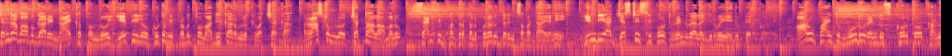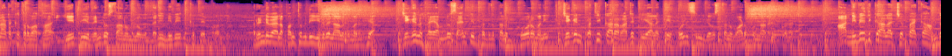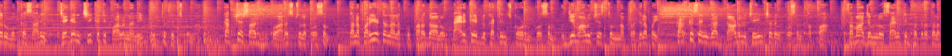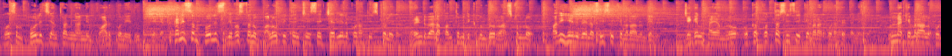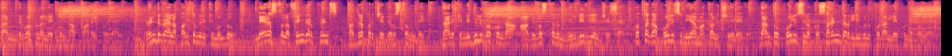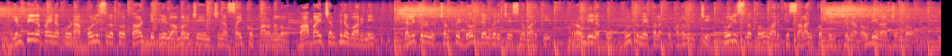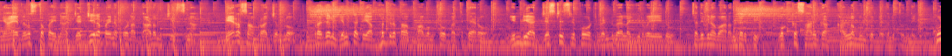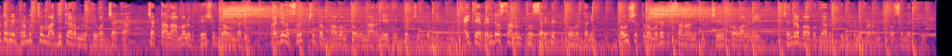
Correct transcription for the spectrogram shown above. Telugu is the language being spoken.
చంద్రబాబు గారి నాయకత్వంలో ఏపీలో కూటమి ప్రభుత్వం అధికారంలోకి వచ్చాక రాష్ట్రంలో చట్టాల అమలు శాంతి భద్రతలు పునరుద్ధరించబడ్డాయని ఇండియా జస్టిస్ రిపోర్ట్ రెండు వేల ఇరవై ఐదు పేర్కొంది. ఆరు పాయింట్ మూడు రెండు స్కోర్తో కర్ణాటక తర్వాత ఏపీ రెండో స్థానంలో ఉందని నివేదిక పేర్కొంది. రెండు వేల పంతొమ్మిది ఇరవై నాలుగు మధ్య జగన్ హయాంలో శాంతి భద్రతలు ఘోరమని జగన్ ప్రతీకార రాజకీయాలకే పోలీసింగ్ వ్యవస్థను వాడుకున్నాడని కూడా చెప్పింది. ఆ నివేదిక అలా చెప్పాక అందరూ ఒక్కసారి జగన్ చీకటి పాలనని గుర్తు తెచ్చుకున్నారు. కక్ష సాధింపు అరెస్టుల కోసం తన పర్యటనలకు పరదాలు బ్యారికేడ్లు కట్టించుకోవడం కోసం ఉద్యమాలు చేస్తున్న ప్రజలపై కర్కశంగా దాడులు చేయించడం కోసం తప్ప సమాజంలో శాంతి భద్రతల కోసం పోలీస్ యంత్రాంగాన్ని వాడుకోలేదు జగన్. కనీసం పోలీస్ వ్యవస్థను బలోపేతం చేసే చర్యలు కూడా తీసుకోలేదు. రెండు వేల పంతొమ్మిదికి ముందు రాష్ట్రంలో పదిహేను వేల సీసీ కెమెరాలుండేవి. జగన్ హయాంలో ఒక కొత్త సీసీ కెమెరా కూడా పెట్టలేదు. ఉన్న కెమెరాలు కూడా నిర్వహణ లేకుండా పాడైపోయాయి. రెండు వేల పంతొమ్మిదికి ముందు నేరస్తుల ఫింగర్ ప్రింట్స్ భద్రపరిచే వ్యవస్థ ఉండేది. దానికి నిధులివ్వకుండా ఆ వ్యవస్థను నిర్వీర్యం చేశాడు. కొత్తగా పోలీసు నియామకాలు చేయలేదు. దాంతో పోలీసులకు సరెండర్ లీవులు కూడా లేకుండా పోయాయి. ఎంపీల పైన కూడా పోలీసులతో థర్డ్ డిగ్రీలు అమలు చేయించిన సైకో పాలనలో బాబాయ్ చంపిన వారిని దళితులను చంపి డోర్ డెలివరీ చేసిన వారికి రౌడీలకు బూతు నేతలకు పదవులిచ్చి పోలీసులతో వారికి సలాం కొట్టించిన రౌడీ రాజ్యంలో న్యాయ వ్యవస్థపైన జడ్జీలపైన కూడా దాడులు చేసిన నేర సామ్రాజ్యంలో ప్రజలు ఎంతటి అభద్రతా భావంతో బతికారో ఇండియా జస్టిస్ రిపోర్ట్ రెండు వేల ఇరవై ఐదు చదివిన వారందరికీ ఒక్కసారిగా కళ్ళ ముందు మెదులుతుంది. కూటమి ప్రభుత్వం అధికారంలోకి వచ్చాక చట్టాల అమలు భేషుగ్గా ఉందని ప్రజల సురక్షిత భావంతో ఉన్నారని రిపోర్ట్ చెప్పింది. అయితే రెండో స్థానంతో సరిపెట్టుకోవద్దని భవిష్యత్తులో మొదటి స్థానానికి చేరుకోవాలని చంద్రబాబు గారు పిలుపునివ్వడం కోసమెరుపు.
